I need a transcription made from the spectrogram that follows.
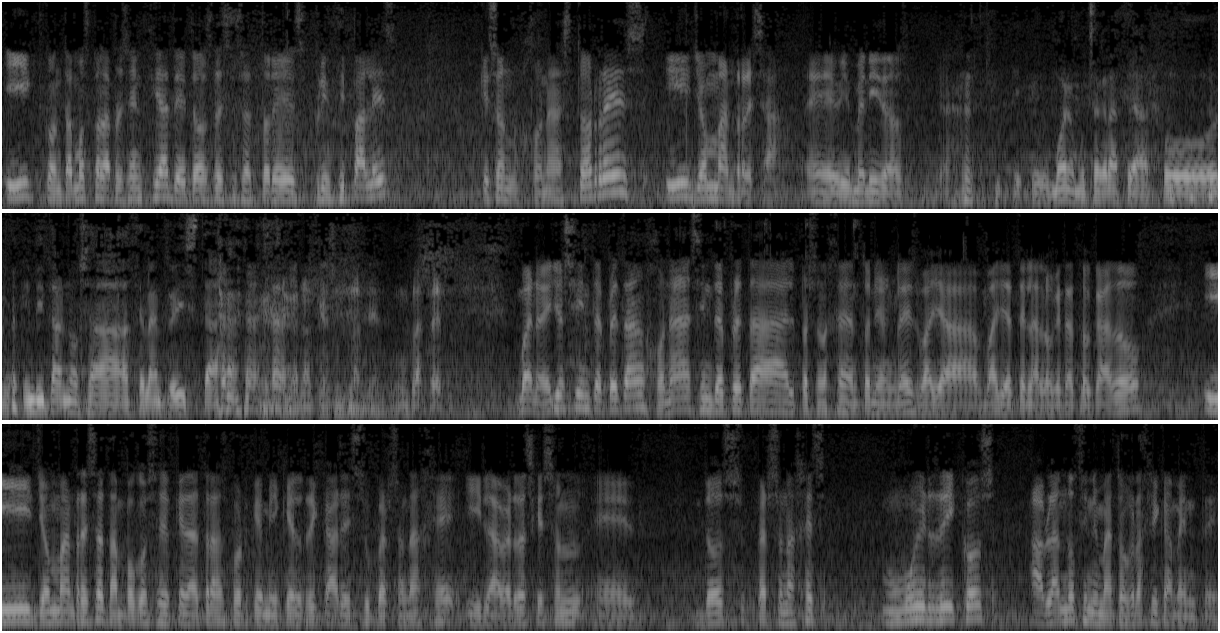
y contamos con la presencia de dos de sus actores principales que son Jonás Torres y John Manresa. Eh, bienvenidos. Bueno, muchas gracias por invitarnos a hacer la entrevista. gracias, un placer. Un placer. Bueno, ellos interpretan, Jonás interpreta el personaje de Antonio Inglés, vaya, vaya tela lo que te ha tocado, y John Manresa tampoco se queda atrás porque Miquel Ricard es su personaje, y la verdad es que son eh, dos personajes muy ricos hablando cinematográficamente.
